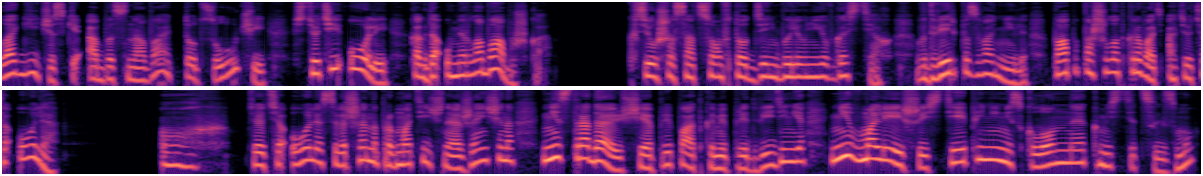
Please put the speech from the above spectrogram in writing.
логически обосновать тот случай с тетей Олей, когда умерла бабушка. Ксюша с отцом в тот день были у нее в гостях. В дверь позвонили. Папа пошел открывать, а тетя Оля... Ох, тетя Оля, совершенно прагматичная женщина, не страдающая припадками предвидения, ни в малейшей степени не склонная к мистицизму,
